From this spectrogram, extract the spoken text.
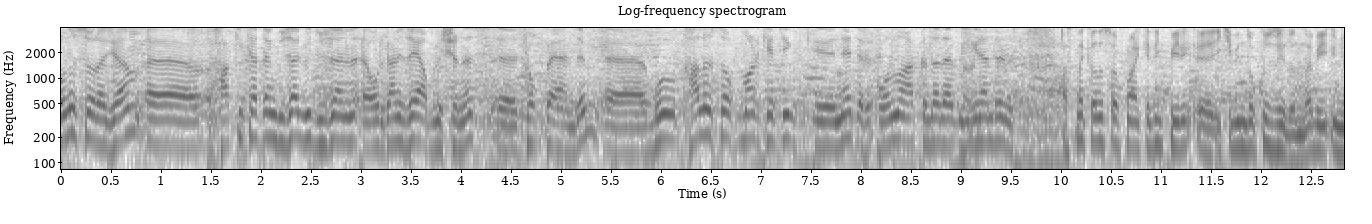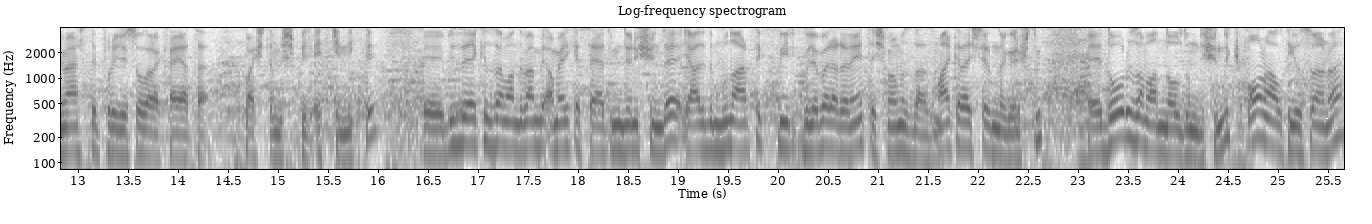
Onu soracağım. Ee, hakikaten güzel bir düzen e, organize yapmışsınız. Ee, çok beğendim. Ee, bu Colors of Marketing e, nedir? Onun hakkında da bilgilendirir misin? Aslında Colors of Marketing bir e, 2009 yılında bir üniversite projesi olarak hayata başlamış bir etkinlikti. E, biz de yakın zamanda ben bir Amerika seyahatimin dönüşünde ya dedim bunu artık bir global arenaya taşımamız lazım. Arkadaşlarımla görüştüm. E, doğru zamanlı olduğunu düşündük. 16 yıl sonra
